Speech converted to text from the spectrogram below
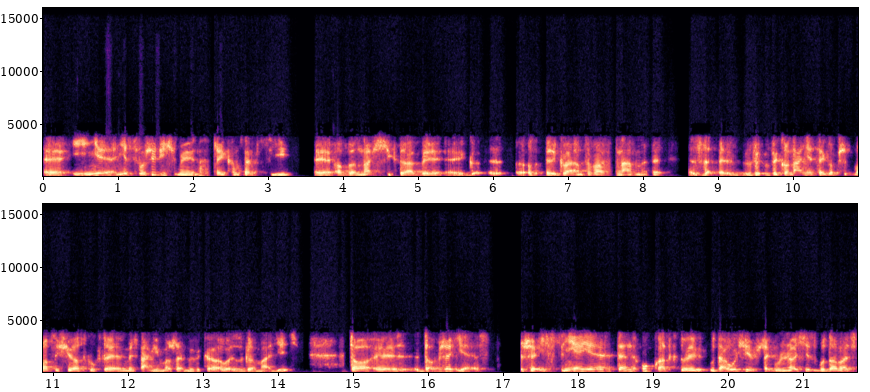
e, i nie, nie stworzyliśmy naszej koncepcji obronności, która by gwarantowała nam wykonanie tego przy pomocy środków, które my sami możemy zgromadzić, to y, dobrze jest, że istnieje ten układ, który udało się w szczególności zbudować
